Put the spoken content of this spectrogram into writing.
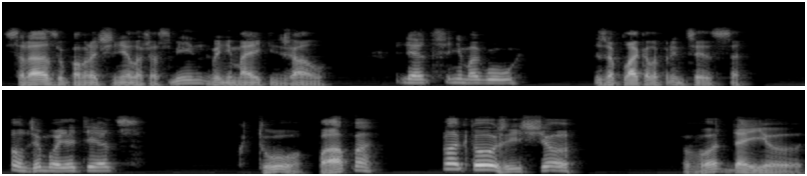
Сразу помрачнела Жасмин, вынимая кинжал. — Нет, не могу, — заплакала принцесса. — Он же мой отец. — Кто? Папа? — А кто же еще? — Вот дает,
